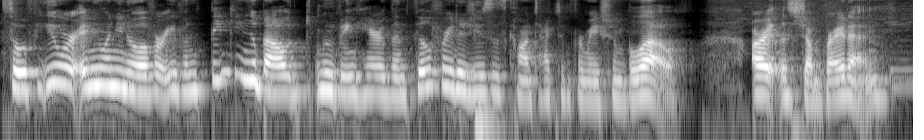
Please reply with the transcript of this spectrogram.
So if you or anyone you know of are even thinking about moving here, then feel free to use this contact information below. All right, let's jump right in.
